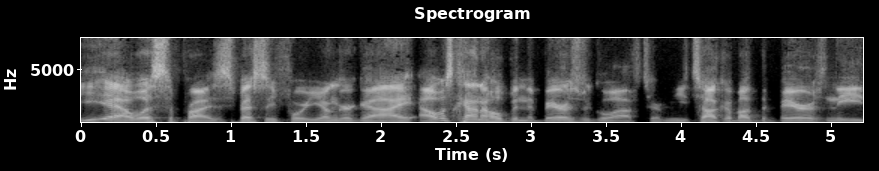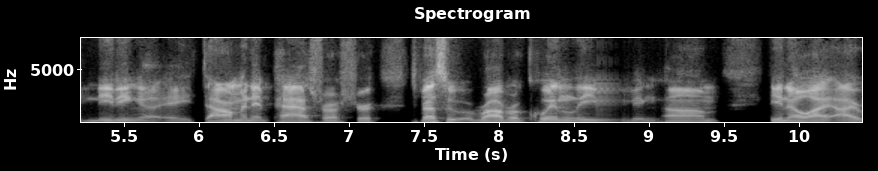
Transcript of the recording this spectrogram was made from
Yeah, I was surprised, especially for a younger guy. I was kind of hoping the Bears would go after him. You talk about the Bears need needing a, a dominant pass rusher, especially with Robert Quinn leaving. Um, you know, I, I,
